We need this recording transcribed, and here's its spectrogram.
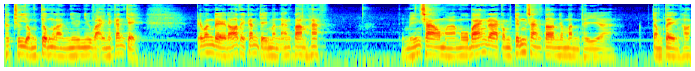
thức sử dụng chung là như như vậy nha các anh chị. Cái vấn đề đó thì các anh chị mình an tâm ha. Thì miễn sao mà mua bán ra công chứng sang tên cho mình thì à, trồng tiền thôi.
